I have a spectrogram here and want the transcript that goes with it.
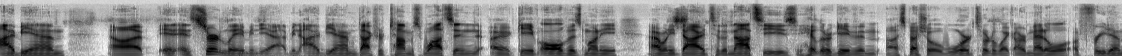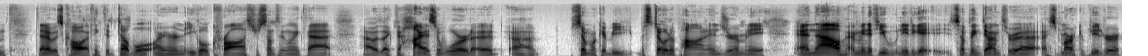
IBM, uh, and, and, certainly, I mean, yeah, I mean, IBM, Dr. Thomas Watson uh, gave all of his money uh, when he died to the Nazis. Hitler gave him a special award, sort of like our Medal of Freedom, that it was called, I think, the Double Iron Eagle Cross or something like that. Uh, it was like the highest award uh, uh, someone could be bestowed upon in Germany. And now, I mean, if you need to get something done through a, a, smart computer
